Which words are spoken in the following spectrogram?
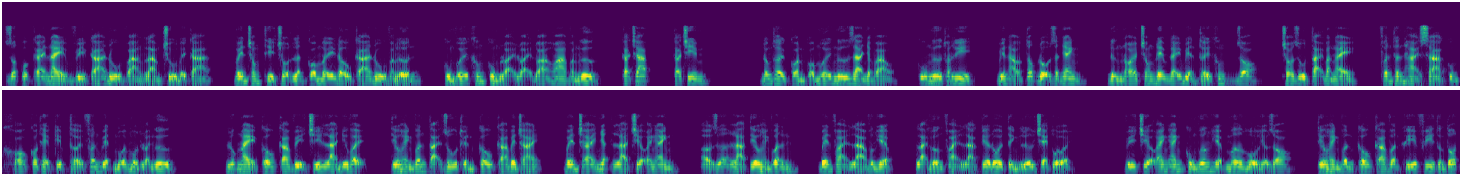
Rốt cuộc cái này vì cá đủ vàng làm chủ bảy cá, bên trong thì trộn lẫn có mấy đầu cá đủ vàng lớn cùng với không cùng loại loại đoá hoa và ngư, cá cháp, cá chim. Đồng thời còn có mới ngư gia nhập vào, cũ ngư thoát ly, biến ảo tốc độ rất nhanh, đừng nói trong đêm đáy biển thấy không rõ, cho dù tại ban ngày, phân thân hải xà cũng khó có thể kịp thời phân biệt mỗi một loại ngư. Lúc này câu cá vị trí là như vậy, tiêu hành vân tại du thuyền câu cá bên trái bên trái nhất là triệu anh anh, ở giữa là tiêu hành vân, bên phải là vương hiệp, lại hướng phải là kia đôi tình lữ trẻ tuổi. Vì triệu anh anh cùng vương hiệp mơ hồ hiểu rõ, tiêu hành vân câu cá vận khí phi thường tốt,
